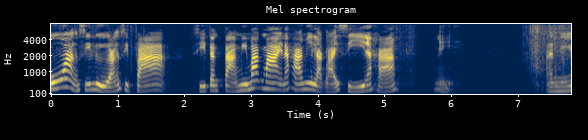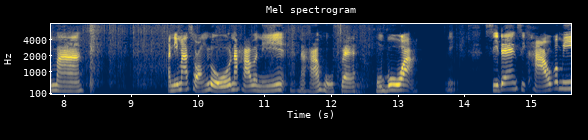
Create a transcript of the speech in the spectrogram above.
ม่วง สีเหลือง สีฟ้า สีต่างๆ มีมากมายนะคะ มีหลากหลายสีนะคะ นี่ อันนี้มา อันนี้มาสองโหลนะคะ วันนี้นะคะ หูแฟหูบัว นี่สีแดงสีขาวก็มี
